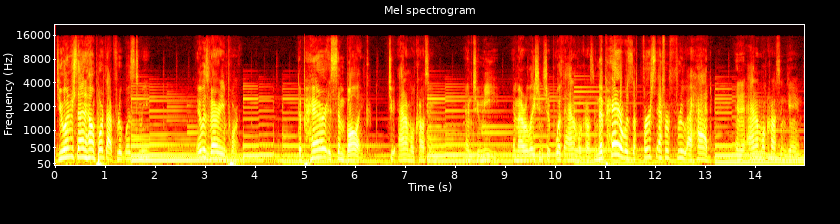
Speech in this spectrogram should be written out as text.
Do you understand how important that fruit was to me? It was very important. The pear is symbolic to Animal Crossing and to me and my relationship with Animal Crossing. The pear was the first ever fruit I had in an Animal Crossing game.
